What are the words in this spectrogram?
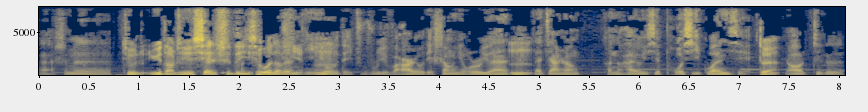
呃，什么就遇到这些现实的一些问题，题又得出去玩，又得上幼儿园，嗯，再加上可能还有一些婆媳关系，对，然后这个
